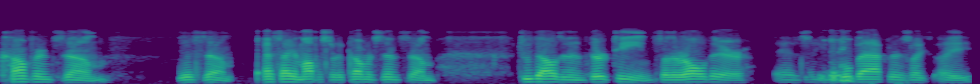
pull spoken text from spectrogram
conference, um, this um, SIM Apostolic Conference since um, 2013. So they're all there, and so you can go back. There's like a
